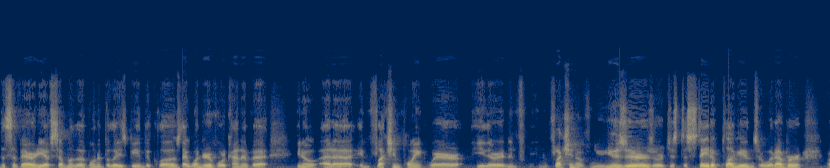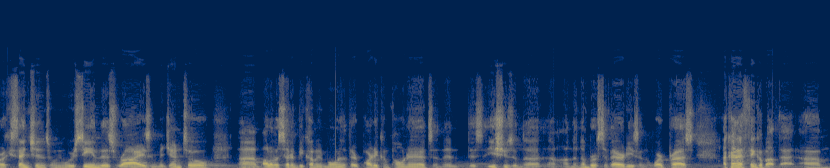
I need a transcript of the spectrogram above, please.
the severity of some of the vulnerabilities being disclosed. I wonder if we're kind of, a, you know, at a inflection point where either an, inf- inflection of new users or just a state of plugins or whatever, or extensions, when we're seeing this rise in Magento, um, all of a sudden becoming more in the third-party components, and then this issues in the on the number of severities in WordPress. I kind of think about that. Um,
